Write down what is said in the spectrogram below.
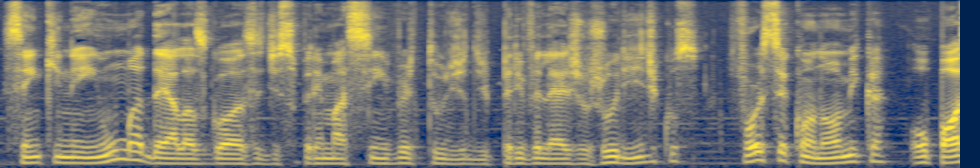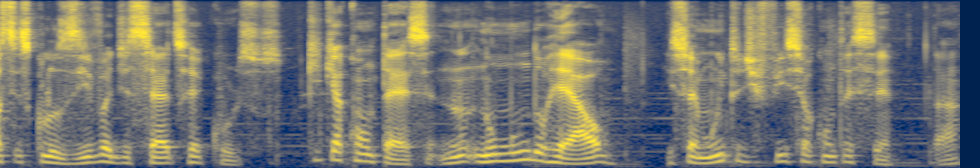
sem que nenhuma delas goze de supremacia em virtude de privilégios jurídicos, força econômica ou posse exclusiva de certos recursos. O que, que acontece? No mundo real, isso é muito difícil acontecer, tá?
